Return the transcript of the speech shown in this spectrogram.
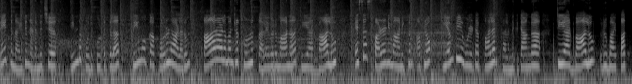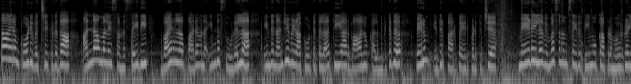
நேத்து நைட்டு நடந்துச்சு. இந்த பொதுக்கூட்டத்துல திமுக பொருளாளரும் பாராளுமன்ற குழு தலைவருமான T R Baalu S S Palani Manickam அப்புறம் எம்பி உள்ளிட்ட பலர் கலந்துக்கிட்டாங்க. டி ஆர் பாலு ரூபாய் பத்தாயிரம் கோடி வச்சிருக்கிறதா அண்ணாமலை சொன்ன செய்தி வைரலா பரவன இந்த சூழல்ல இந்த நன்றி விழா கூட்டத்துல டி ஆர் பாலு கலந்துகிட்டது பெரும் எதிர்பார்ப்பை ஏற்படுத்துச்சு. மேடையில விமர்சனம் செய்த திமுக பிரமுகர்கள்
